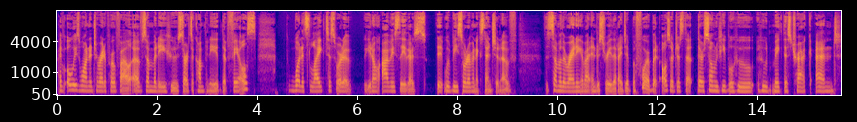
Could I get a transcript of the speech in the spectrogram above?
I've always wanted to write a profile of somebody who starts a company that fails, what it's like to sort of, you know, obviously there's, it would be sort of an extension of some of the writing about industry that I did before, but also just that there's so many people who who make this trek and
